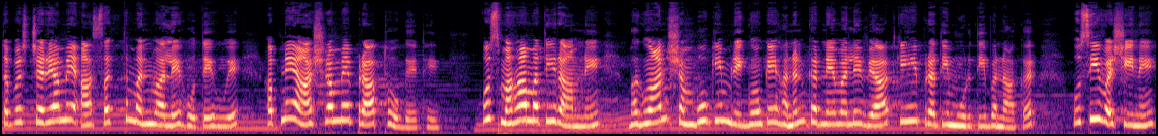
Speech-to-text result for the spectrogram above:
तपश्चर्या में आसक्त मन वाले होते हुए अपने आश्रम में प्राप्त हो गए थे। उस महामती राम ने भगवान शंभु की मृगों के हनन करने वाले व्याद की ही प्रतिमूर्ति बनाकर उसी वशी ने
